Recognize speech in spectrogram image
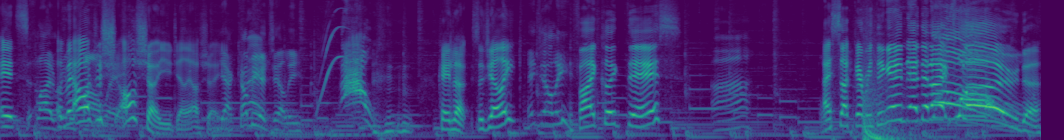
it's. Fly I really mean, I'll far just. away. I'll show you, Jelly. I'll show you. Yeah, come Right. here, Jelly. Ow! Okay, look. So, Jelly, Hey, Jelly. if I click this, Uh, I suck everything in, and then Whoa! I explode.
